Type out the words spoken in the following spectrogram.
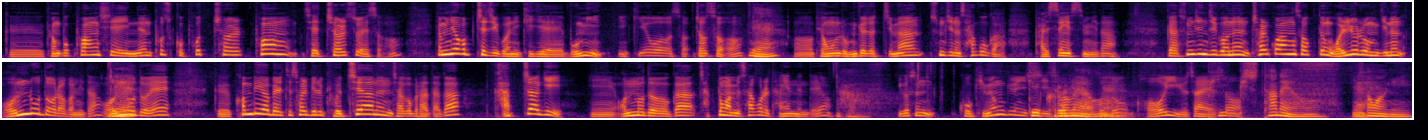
그 경북 포항시에 있는 포스코 포철 포항 제철소에서 협력업체 직원이 기계에 몸이 끼워서 져서 예. 어, 병원으로 옮겨졌지만 숨지는 사고가 발생했습니다. 그러니까 숨진 직원은 철광석 등 원료를 옮기는 언로더라고 합니다. 예. 언로더에 그 컨베이어 벨트 설비를 교체하는 작업을 하다가 갑자기 이 언로더가 작동하며 사고를 당했는데요. 아, 이것은 고 김영균 씨. 사례하고도 거의 비, 유사해서 비 슷하네요. 예. 상황이.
